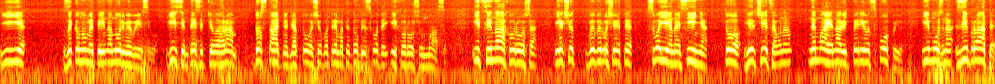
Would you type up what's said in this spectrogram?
її зекономити і на нормі висіву. 8-10 кг достатньо для того, щоб отримати добрі сходи і хорошу масу. І ціна хороша. І якщо ви вирощуєте своє насіння, то гірчиця вона не має навіть період спокою. Її можна зібрати,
